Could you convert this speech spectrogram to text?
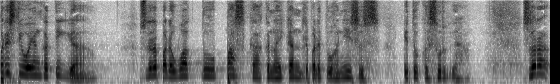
Peristiwa yang ketiga. Saudara pada waktu pasca kenaikan daripada Tuhan Yesus. Itu ke surga. Saudara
